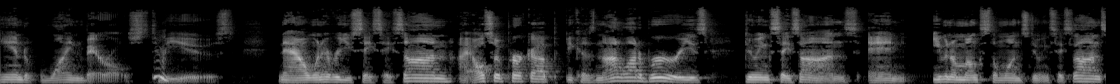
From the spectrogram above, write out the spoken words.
and wine barrels to be used. Now, whenever you say saison, I also perk up because not a lot of breweries doing saisons, and even amongst the ones doing saisons,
